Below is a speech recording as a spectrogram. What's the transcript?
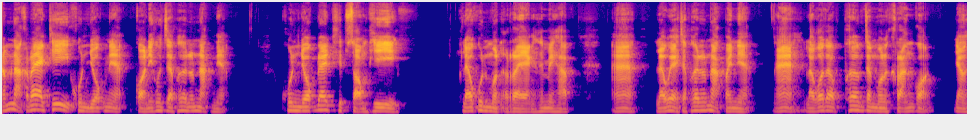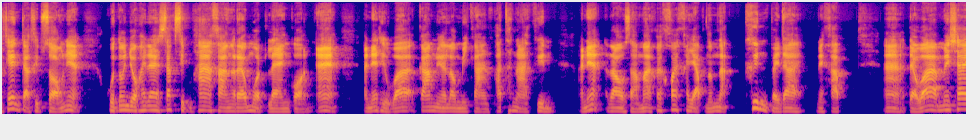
น้ำหนักแรกที่คุณยกเนี่ยก่อนที่คุณจะเพิ่มน้ำหนักเนี่ยคุณยกได้ 12 ที แล้วคุณหมดแรงใช่ไหมครับอ่าแล้วอยากจะเพิ่มน้ำหนักไปเนี่ยอ่าเราก็จะเพิ่มจำนวนครั้งก่อน อย่างเช่นจาก 12 เนี่ย คุณต้องยกให้ได้สัก 15 ครั้งแล้วหมดแรงก่อนอ่าอันนี้ถือว่ากล้ามเนื้อเรามีการพัฒนาขึ้น อันนี้เราสามารถค่อยๆ ขยับน้ำหนักขึ้นไปได้นะครับอ่าแต่ว่าไม่ใช่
